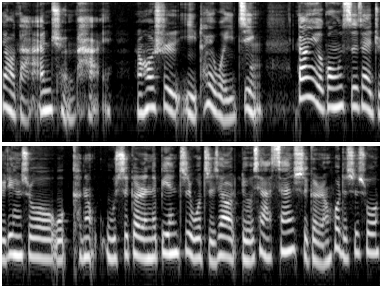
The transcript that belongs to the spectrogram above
要打安全牌，然后是以退为进。当一个公司在决定说，我可能五十个人的编制，我只要留下三十个人，或者是说。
